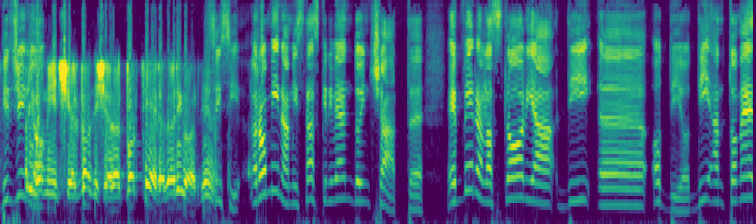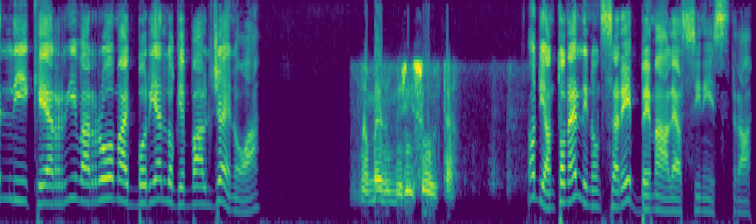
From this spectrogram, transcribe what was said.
Virgilio- Ricominci al 12 era il portiere, lo ricordi? no? Sì, sì. Romina mi sta scrivendo in chat. È vera la storia di eh, oddio, di Antonelli che arriva a Roma e Boriello che va al Genoa? A me non mi risulta. Oddio, Antonelli non sarebbe male a sinistra.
